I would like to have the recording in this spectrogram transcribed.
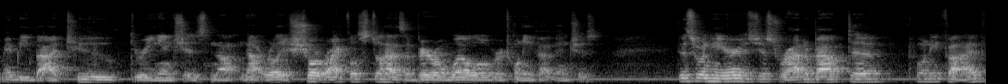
maybe by two, three inches. Not, not really a short rifle, still has a barrel well over 25 inches. This one here is just right about uh, 25.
